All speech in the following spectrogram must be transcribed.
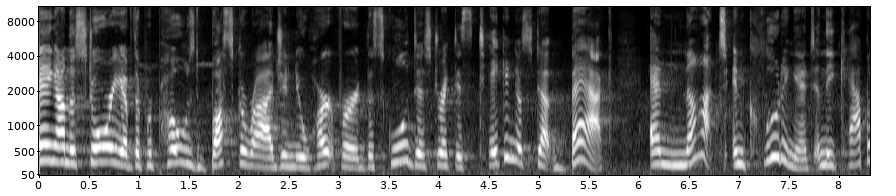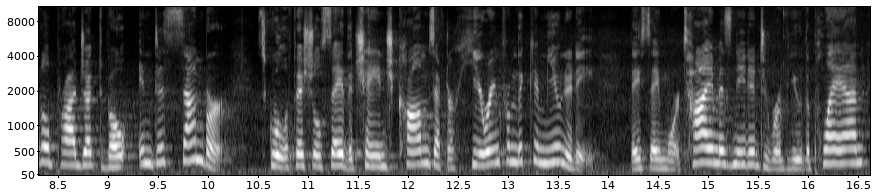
Staying on the story of the proposed bus garage in New Hartford, the school district is taking a step back and not including it in the capital project vote in December. School officials say the change comes after hearing from the community. They say more time is needed to review the plan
